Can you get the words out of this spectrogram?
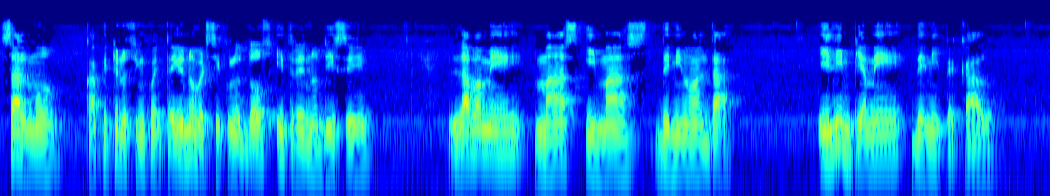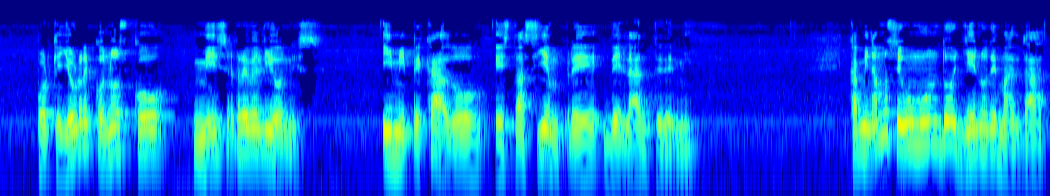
Salmo capítulo 51 versículos 2 y 3 nos dice, Lávame más y más de mi maldad y límpiame de mi pecado, porque yo reconozco mis rebeliones y mi pecado está siempre delante de mí. Caminamos en un mundo lleno de maldad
